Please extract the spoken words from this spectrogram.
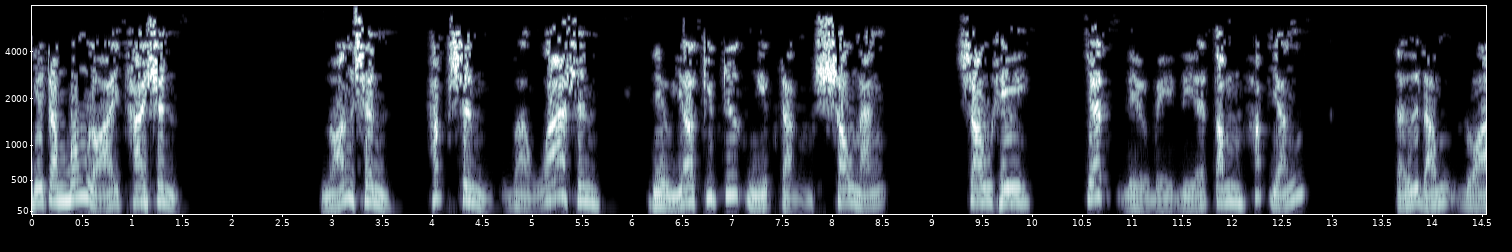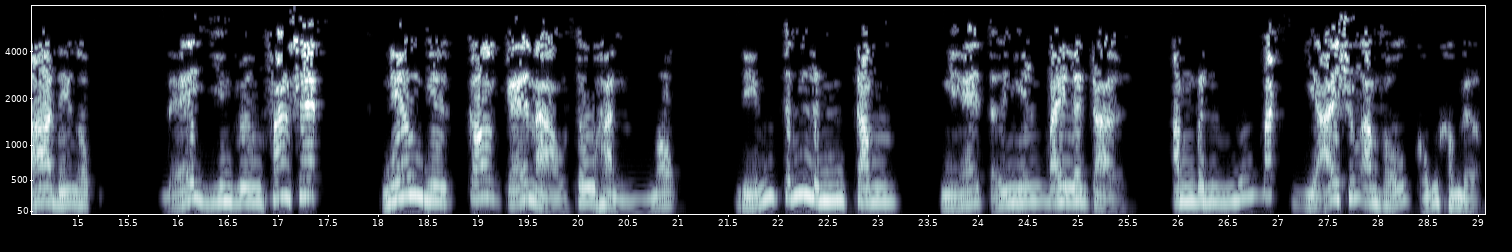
như trong bốn loại thai sinh, noãn sinh, hấp sinh và quá sinh đều do kiếp trước nghiệp trần sâu nặng. Sau khi chết đều bị địa tâm hấp dẫn, tự động đọa địa ngục để Diêm Vương phán xét. Nếu như có kẻ nào tu hành một điểm tính linh trong nhẹ tự nhiên bay lên trời, âm binh muốn bắt giải xuống âm phủ cũng không được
